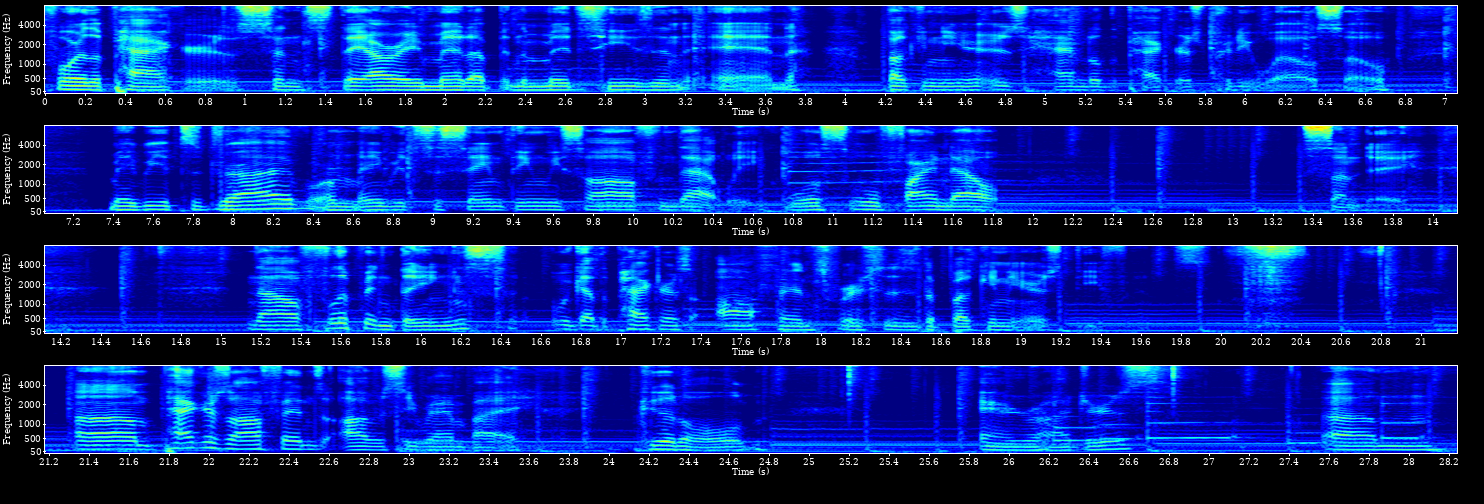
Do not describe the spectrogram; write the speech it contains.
for the Packers since they already met up in the midseason and Buccaneers handled the Packers pretty well. So maybe it's a drive or maybe it's the same thing we saw from that week. We'll we'll find out Sunday. Now, flipping things, we got the Packers offense versus the Buccaneers defense. Um, Packers offense obviously ran by good old Aaron Rodgers. Um,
